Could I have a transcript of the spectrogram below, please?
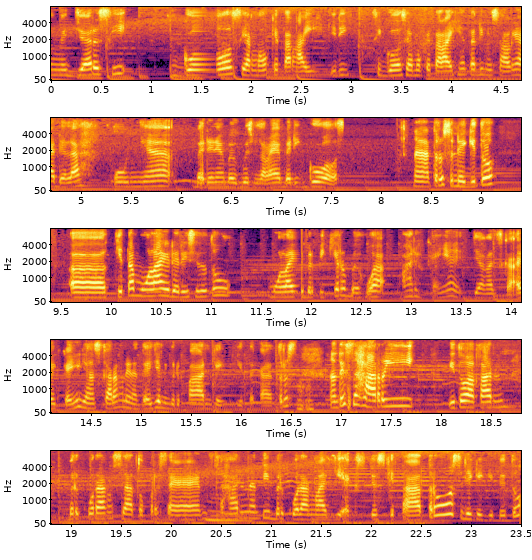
mengejar si goals yang mau kita raih. Jadi si goals yang mau kita raihnya tadi misalnya adalah punya badan yang bagus misalnya body goals. Nah terus udah gitu uh, kita mulai dari situ tuh mulai berpikir bahwa aduh kayaknya jangan sekarang eh, kayaknya jangan sekarang deh nanti aja minggu depan kayak gitu kan. Terus nanti sehari itu akan berkurang satu persen. Mm-hmm. sehari nanti berkurang lagi excuse kita terus jadi kayak gitu itu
